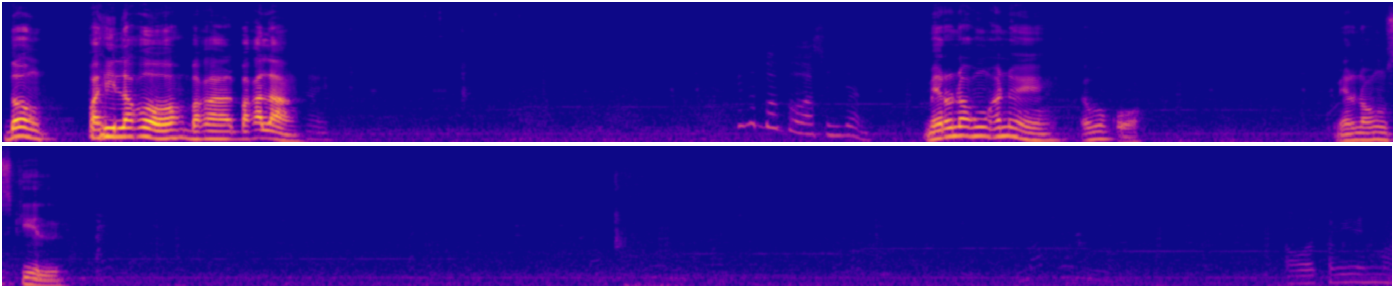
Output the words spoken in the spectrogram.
Dong, pahila ko oh. Baka, baka lang. Kailan babawasan dyan? Meron akong ano eh. Ewan ko. Meron akong skill. Ako, tagihin mo.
